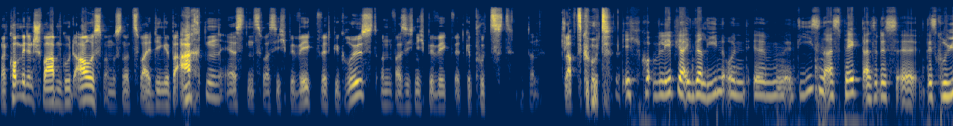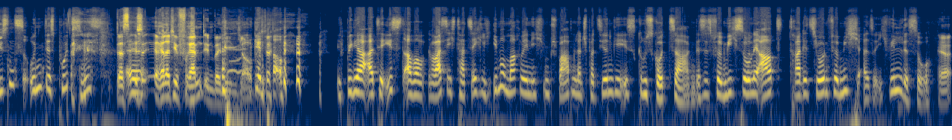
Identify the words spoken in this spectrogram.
man kommt mit den Schwaben gut aus, man muss nur zwei Dinge beachten. Erstens, was sich bewegt, wird gegrüßt und was sich nicht bewegt, wird geputzt. Und dann klappt's gut. Ich lebe ja in Berlin und ähm, diesen Aspekt, also des, äh, des Grüßens und des Putzens. Das äh, ist relativ fremd in Berlin, glaube ich. Genau. Ich bin ja Atheist, aber was ich tatsächlich immer mache, wenn ich im Schwabenland spazieren gehe, ist Grüß Gott sagen. Das ist für mich so eine Art Tradition für mich. Also ich will das so. Ja,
